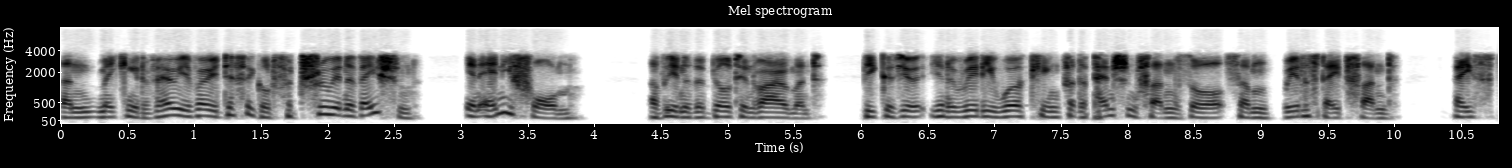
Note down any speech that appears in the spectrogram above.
and making it very, very difficult for true innovation in any form of you know the built environment because you're you know really working for the pension funds or some real estate fund based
